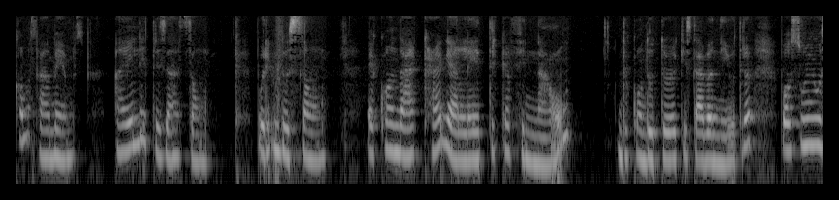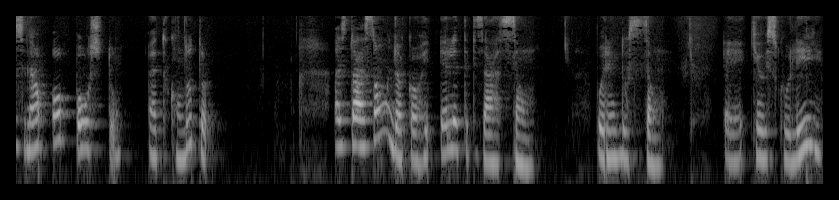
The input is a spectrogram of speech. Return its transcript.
Como sabemos, a eletrização por indução é quando a carga elétrica final do condutor que estava neutra possui um sinal oposto ao do condutor. A situação onde ocorre eletrização por indução é, que eu escolhi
